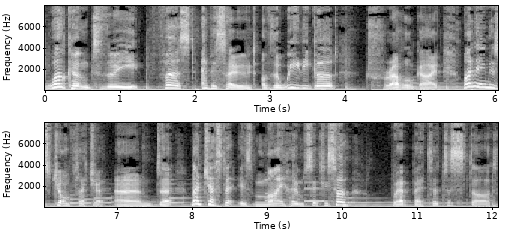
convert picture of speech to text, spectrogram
Welcome to the first episode of the Wheelie Good Travel Guide. My name is John Fletcher, and uh, Manchester is my home city, so where better to start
